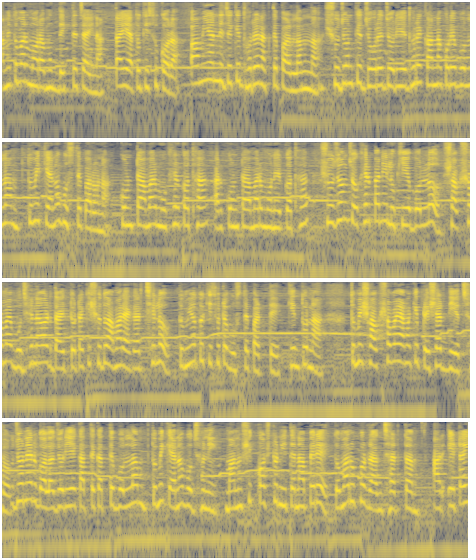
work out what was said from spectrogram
আমি তোমার মরা মুখ দেখতে চাই না, তাই এত কিছু করা। আমি আর নিজেকে ধরে রাখতে পারলাম না। সুজনকে জোরে জড়িয়ে ধরে কান্না করে বললাম, তুমি কেন বুঝতে পারো না? কোনটা আমার মুখের কথা আর কোনটা আমার মনের কথা? সুজন চোখের পানি লুকিয়ে বলল, সবসময় বুঝে নেওয়ার দায়িত্বটা কি শুধু আমার একার ছিল? তুমিও তো কিছুটা বুঝতে পারতে। কিন্তু না, তুমি সবসময় আমাকে প্রেশার দিয়েছ। সুজনের গলা জড়িয়ে কাঁদতে কাঁদতে বললাম, তুমি কেন বোঝনি? মানসিক কষ্ট নিতে না পেরে তোমার উপর রাগ ঝাড়তাম, আর এটাই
